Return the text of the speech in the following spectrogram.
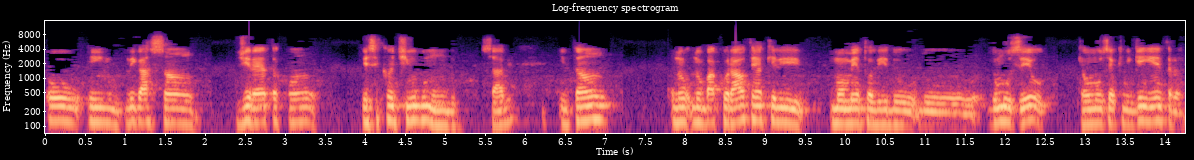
ou em ligação direta com esse cantinho do mundo, sabe? Então, no, no Bacurau tem aquele momento ali do, do, do museu que é um museu que ninguém entra,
